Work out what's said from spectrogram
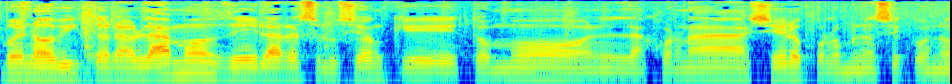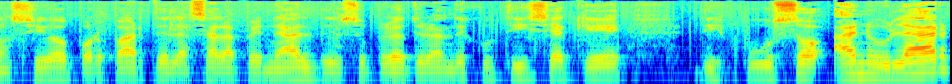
Bueno, Víctor, hablamos de la resolución que tomó en la jornada ayer, o por lo menos se conoció por parte de la Sala Penal del Superior Tribunal de Justicia, que dispuso anular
